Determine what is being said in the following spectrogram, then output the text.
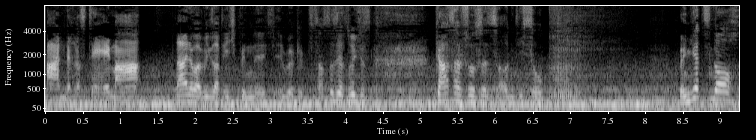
Anderes Thema. Nein, aber wie gesagt, ich bin ich überglücklich, dass das jetzt durch ist. Gasanschluss ist und ich so. Pff wenn jetzt noch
